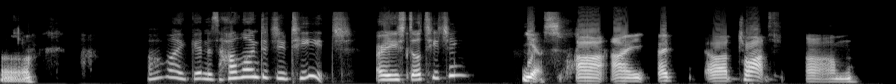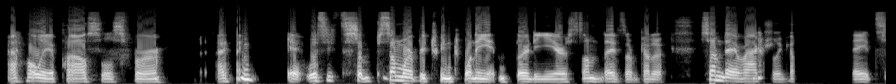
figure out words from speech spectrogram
Uh, oh my goodness. How long did you teach? Are you still teaching? Yes. Uh, I I uh, taught um, at Holy Apostles for, I think it was some, somewhere between 28 and 30 years. Some days I've got a, someday I've actually got dates,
